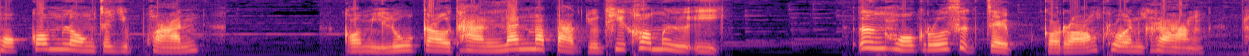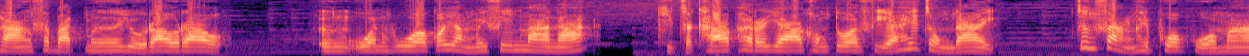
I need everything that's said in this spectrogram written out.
หกก้มลงจะหยิบขวาน ก็มีลูกเกาทันแล่นมาปักอยู่ที่ข้อมืออีก อึงหกรู้สึกเจ็บ ก็ร้องครวญคราง พลางสะบัดมืออยู่เร่าๆอึงอวนวัวก็ยังไม่สิ้นมานะ คิดจะฆ่าภรรยาของตัวเสียให้จงได้ จึงสั่งให้พวกหัวไม้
